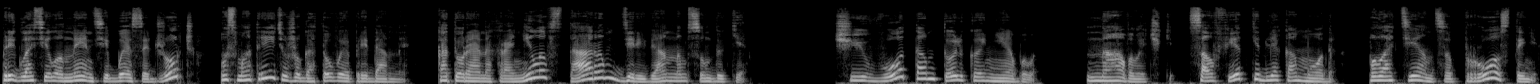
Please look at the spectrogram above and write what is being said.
пригласила Нэнси, Бесс и Джордж посмотреть уже готовое приданное, которое она хранила в старом деревянном сундуке. Чего там только не было. Наволочки, салфетки для комода, полотенца, простыни,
